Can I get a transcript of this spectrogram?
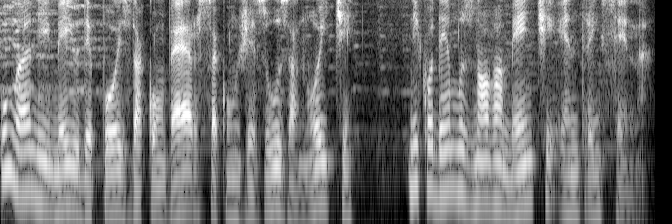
Um ano e meio depois da conversa com Jesus à noite, Nicodemos novamente entra em cena.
